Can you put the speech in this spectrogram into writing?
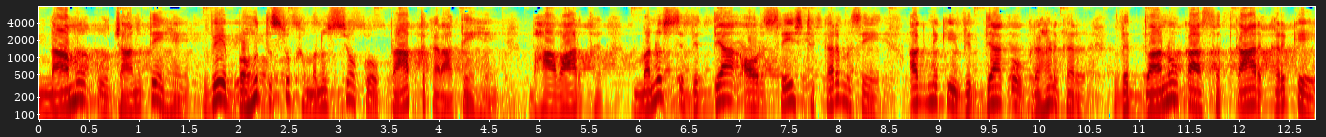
नामों को जानते हैं, वे बहुत सुख मनुष्यों को प्राप्त कराते हैं। भावार्थ, मनुष्य विद्या और श्रेष्ठ कर्म से अग्नि की विद्या को ग्रहण कर विद्वानों का सत्कार करके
